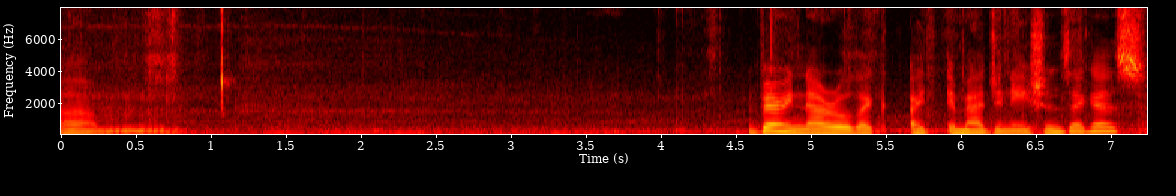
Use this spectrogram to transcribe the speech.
um, very narrow like imaginations i guess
